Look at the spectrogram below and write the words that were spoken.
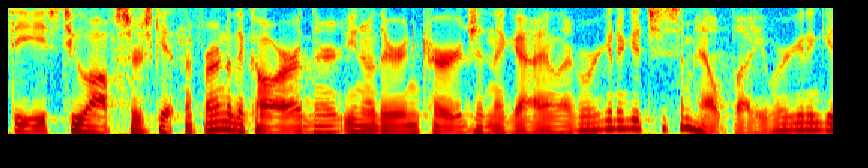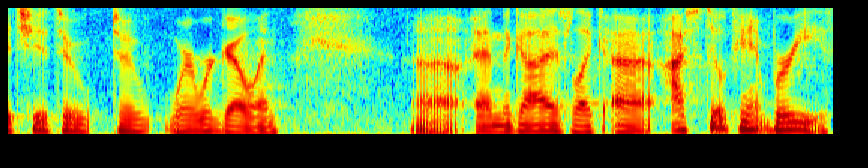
these two officers get in the front of the car, and they're you know they're encouraging the guy like, "We're gonna get you some help, buddy. We're gonna get you to to where we're going." Uh, and the guy's like, uh, "I still can't breathe."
